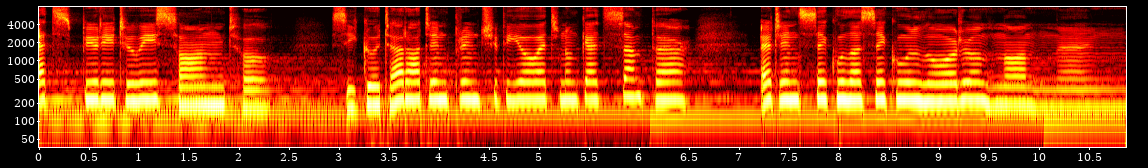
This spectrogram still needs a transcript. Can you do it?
et Spiritui Sancto, sicut erat in principio et nunc et semper, et in saecula saeculorum. Amen.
